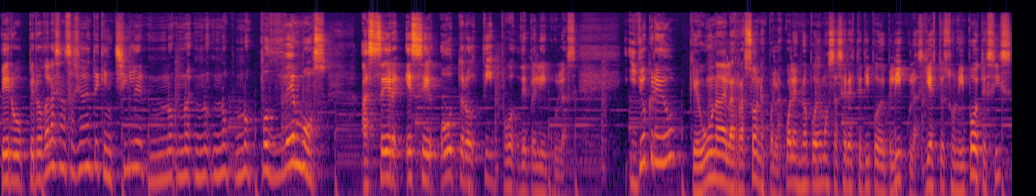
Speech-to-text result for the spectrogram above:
pero, pero da la sensación de que en Chile no, no, no, no podemos hacer ese otro tipo de películas. Y yo creo que una de las razones por las cuales no podemos hacer este tipo de películas, y esto es una hipótesis,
